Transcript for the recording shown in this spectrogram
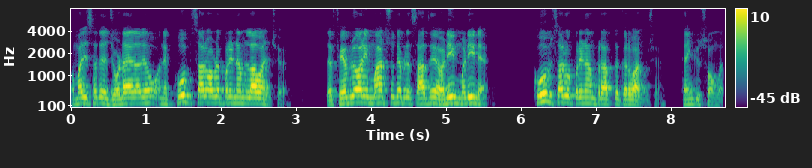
અમારી સાથે જોડાયેલા રહો અને ખૂબ સારું આપણે પરિણામ લાવવાનું છે. એટલે ફેબ્રુઆરી માર્ચ સુધી આપણે સાથે હળી મળીને ખૂબ સારું પરિણામ પ્રાપ્ત કરવાનું છે. થેન્ક યુ સો મચ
